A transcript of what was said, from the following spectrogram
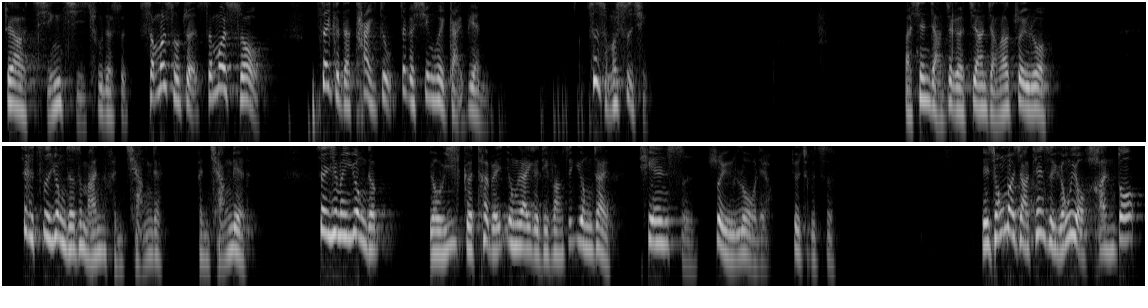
就要行起初的事。什么时候准？什么时候？这个的态度，这个心会改变，是什么事情？啊，先讲这个，既然讲到坠落，这个字用的是蛮很强的，很强烈的。圣经们用的有一个特别用在一个地方，是用在天使坠落了，就这个字。你从末讲，天使拥有很多，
